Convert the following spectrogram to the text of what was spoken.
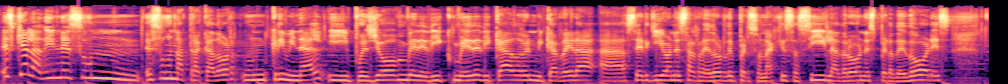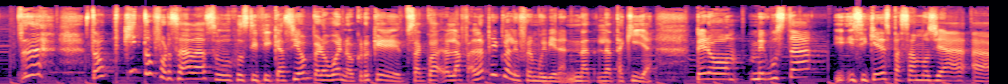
es que Aladdin es un, es un atracador, un criminal, y pues yo me, dedico, me he dedicado en mi carrera a hacer guiones alrededor de personajes así, ladrones, perdedores. Está un poquito forzada su justificación, pero bueno, creo que sacó a la, película le fue muy bien en la, taquilla. Pero me gusta, y, si quieres pasamos ya a,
